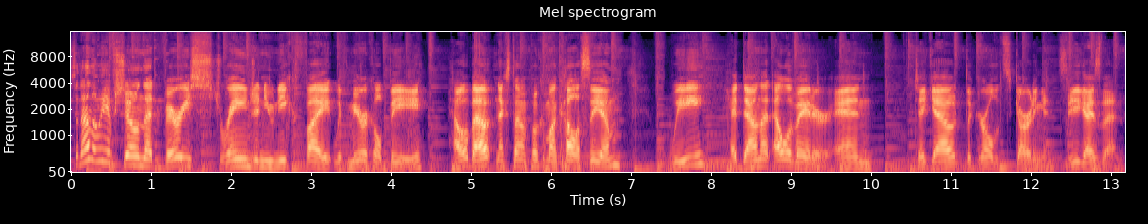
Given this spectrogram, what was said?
So now that we have shown that very strange and unique fight with Miracle B, how about next time on Pokemon Colosseum, we head down that elevator and take out the girl that's guarding it. See you guys then.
